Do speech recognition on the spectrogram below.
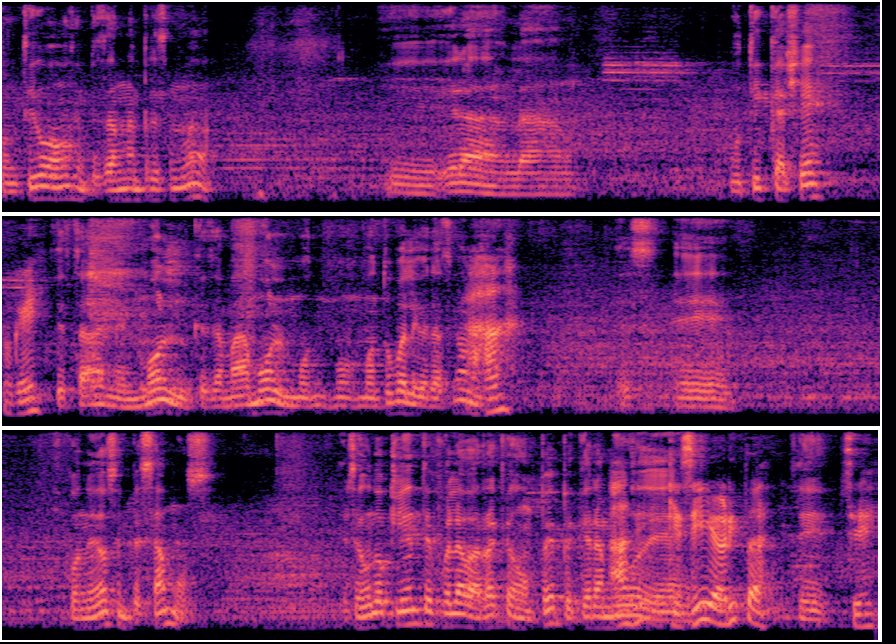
contigo vamos a empezar una empresa nueva. Eh, era la Boutique Caché Ok. que estaba en el mall, que se llamaba Mall, Mon- Mon- Montuvo de Liberación. Ajá. Es, eh, y con ellos empezamos. El segundo cliente fue la barraca de Don Pepe, que era amigo Ah, sí, de... que sigue ahorita. Sí, Sí.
